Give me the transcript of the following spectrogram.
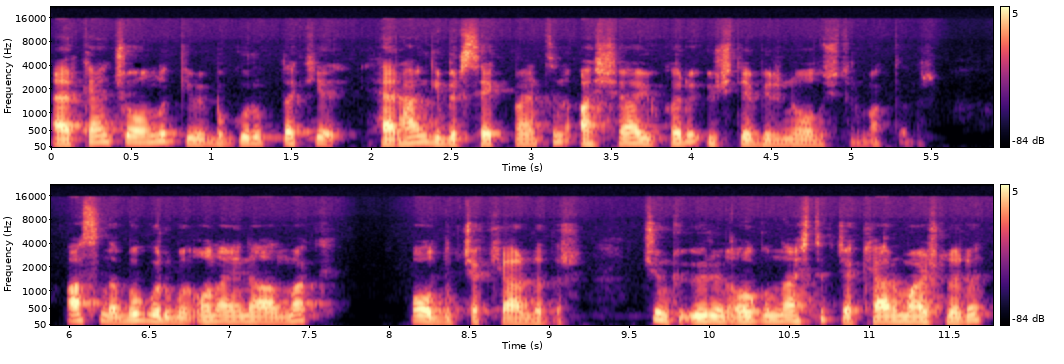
Erken çoğunluk gibi bu gruptaki herhangi bir segmentin aşağı yukarı üçte birini oluşturmaktadır. Aslında bu grubun onayını almak oldukça karlıdır. Çünkü ürün olgunlaştıkça kar marjları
